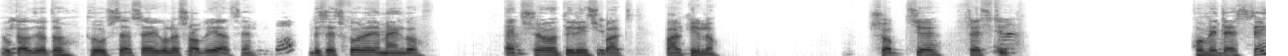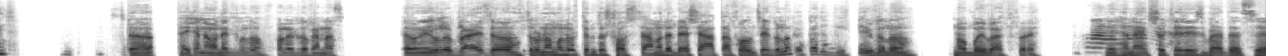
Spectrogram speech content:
লোকাল যত ফ্রুটস আছে, এগুলো সবই আছে। বিশেষ করে ম্যাঙ্গো, একশো তিরিশ বাদ পার কিলো। সবচেয়ে টেস্টি খুবই টেস্টি এখানে অনেকগুলো ফলের দোকান আছে। এবং এগুলো প্রাইসও তুলনামূলক কিন্তু সস্তা। আমাদের দেশে আতা ফল যেগুলো, এগুলো নব্বই বাদ করে। এখানে একশো তিরিশ বাদ আছে।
